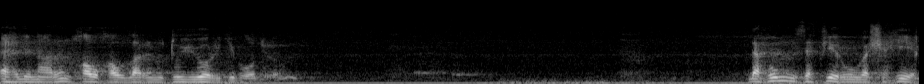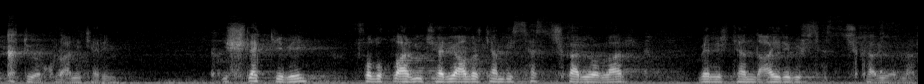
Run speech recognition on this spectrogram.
ehli narın hav havlarını duyuyor gibi oluyorum. Lehum zefirun ve şehik diyor Kur'an-ı Kerim. İşlek gibi soluklarını içeriye alırken bir ses çıkarıyorlar, verirken de ayrı bir ses çıkarıyorlar.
